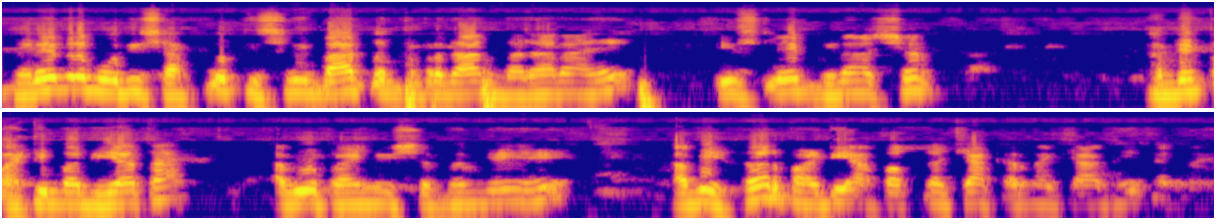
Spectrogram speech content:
नरेंद्र मोदी साहब को तीसरी बार पंतप्रधान बनाना है इसलिए बिना शर्त हमने पार्टिबा दिया था। अभी वो प्राइम मिनिस्टर बन गए हैं। अभी हर पार्टी आप अपना क्या करना है क्या नहीं करना है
